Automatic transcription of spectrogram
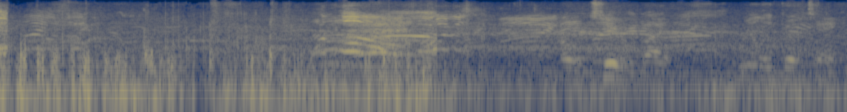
Oh, two, but really good take.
